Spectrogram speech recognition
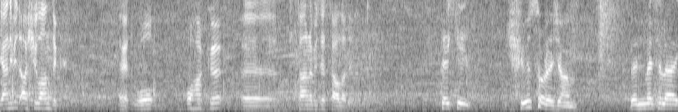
yani biz aşılandık. Evet, o o hakkı e, Tanrı bize sağladı. Peki şu soracağım. Ben mesela e,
